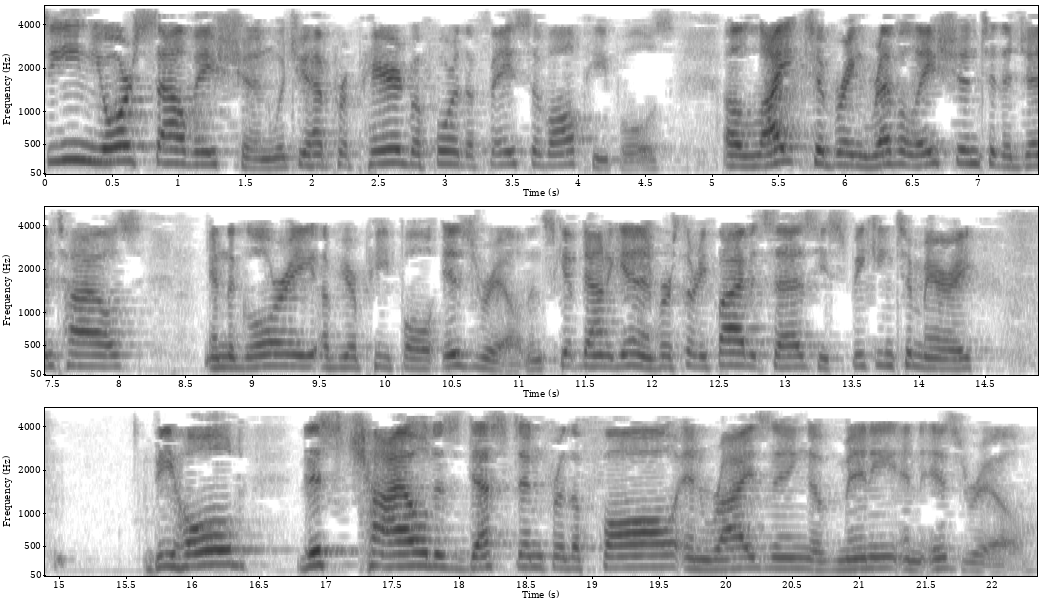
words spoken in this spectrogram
seen your salvation, which you have prepared before the face of all peoples, a light to bring revelation to the Gentiles and the glory of your people Israel. Then skip down again in verse 35 it says, He's speaking to Mary, Behold, this child is destined for the fall and rising of many in Israel,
